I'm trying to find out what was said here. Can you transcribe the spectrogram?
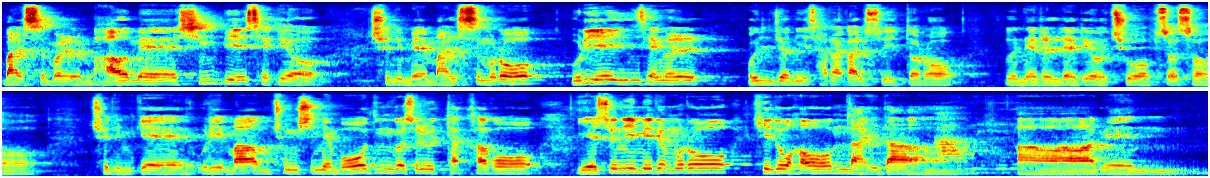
말씀을 마음의 신비에 새겨 주님의 말씀으로 우리의 인생을 온전히 살아갈 수 있도록 은혜를 내려 주옵소서. 주님께 우리 마음 중심의 모든 것을 의탁하고 예수님 이름으로 기도하옵나이다. 아멘.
